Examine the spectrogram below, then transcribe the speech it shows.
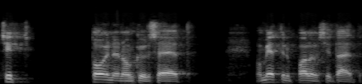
Sitten toinen on kyllä se, että olen miettinyt paljon sitä, että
